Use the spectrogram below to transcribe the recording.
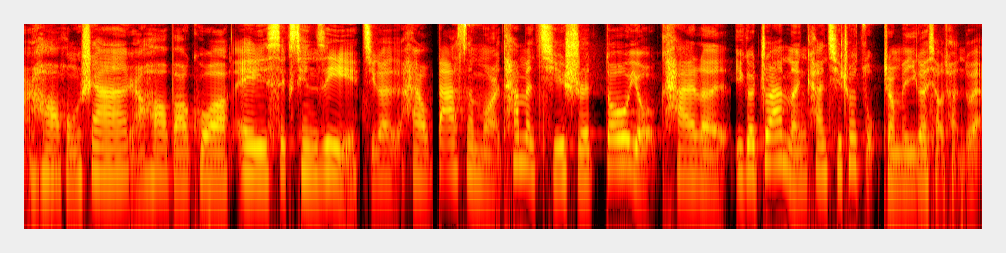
然后红杉，然后包括 A sixteen Z 几个，还有 b a s s m o r 他们其实都有开了一个专门看汽车组这么一个小团队。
